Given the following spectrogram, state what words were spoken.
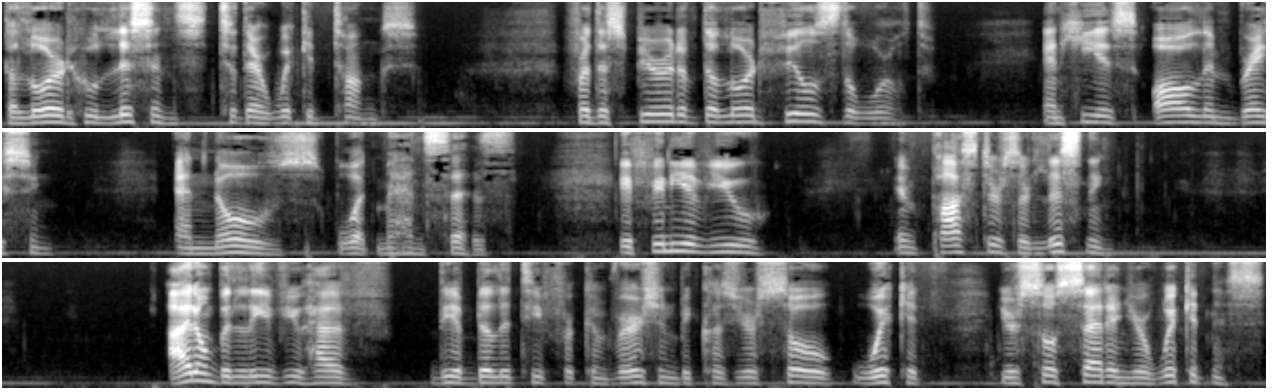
The Lord who listens to their wicked tongues. For the Spirit of the Lord fills the world, and He is all embracing and knows what man says. If any of you imposters are listening, I don't believe you have the ability for conversion because you're so wicked. You're so set in your wickedness.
